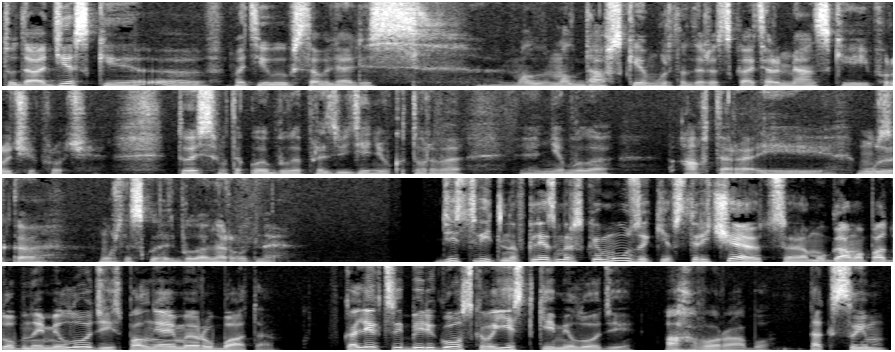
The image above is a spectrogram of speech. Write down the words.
Туда одесские э, мотивы вставлялись, молдавские, можно даже сказать, армянские и прочее, прочее. То есть вот такое было произведение, у которого не было автора, и музыка, можно сказать, была народная. Действительно, в клезмерской музыке встречаются мугамоподобные мелодии, исполняемые рубата. В коллекции Береговского есть такие мелодии. Ахворабо, Таксым,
